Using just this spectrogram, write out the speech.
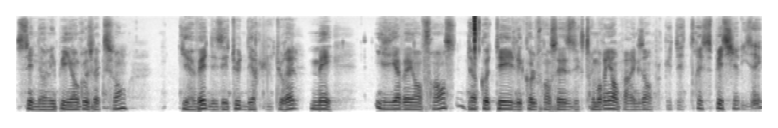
C'est dans les pays anglo-saxons qu'il y avait des études d'air culturel, mais il y avait en France, d'un côté, l'école française d'Extrême-Orient, par exemple, qui était très spécialisée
